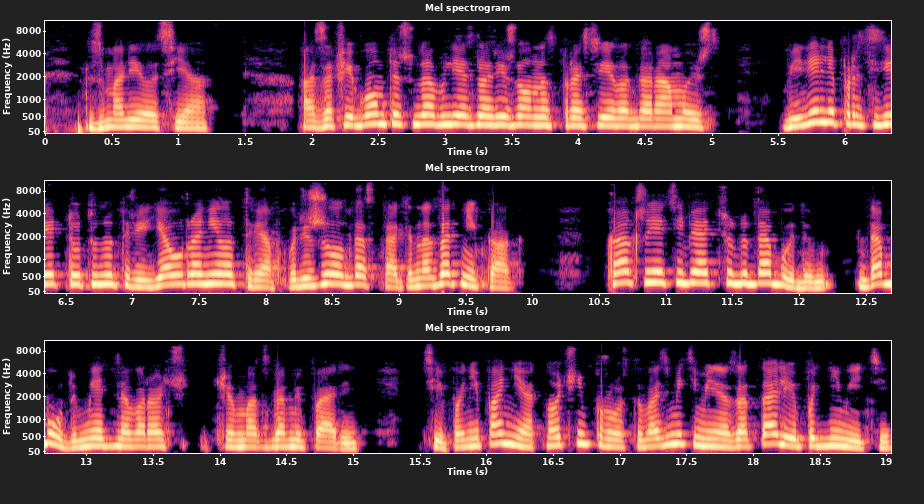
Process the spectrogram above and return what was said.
— взмолилась я. «А за фигом ты сюда влезла?» — резонно спросила гора мышц. «Велели просидеть тут внутри. Я уронила тряпку, решила достать, а назад никак. «Как же я тебя отсюда добуду?» «Добуду», — медленно ворочая мозгами парень. «Типа непонятно, очень просто. Возьмите меня за талию и поднимите».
